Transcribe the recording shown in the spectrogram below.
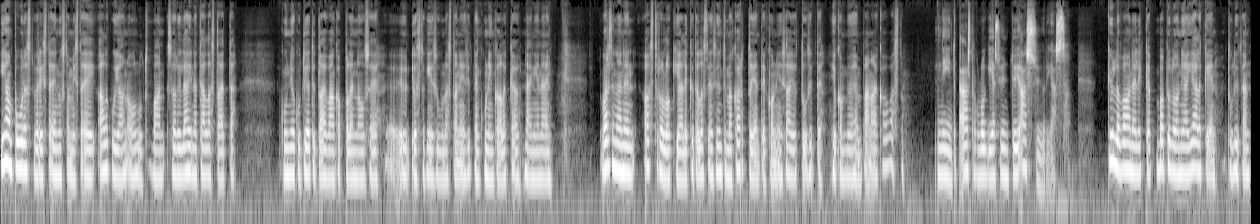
ihan puhdasta veristä ennustamista ei alkujaan ollut, vaan se oli lähinnä tällaista, että kun joku tietty taivaan kappale nousee jostakin suunnasta, niin sitten kuninkaalle käy näin ja näin. Varsinainen astrologia, eli tällaisten syntymäkarttojen teko, niin se ajoittuu sitten hiukan myöhempään aikaan vasta. Niin, astrologia syntyi Assyriassa. Kyllä vaan, eli Babylonian jälkeen tuli tämän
